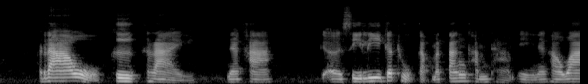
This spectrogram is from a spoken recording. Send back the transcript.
1. เราคือใครนะคะซีรีส์ก็ถูกกลับมาตั้งคำถามเองนะคะว่า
